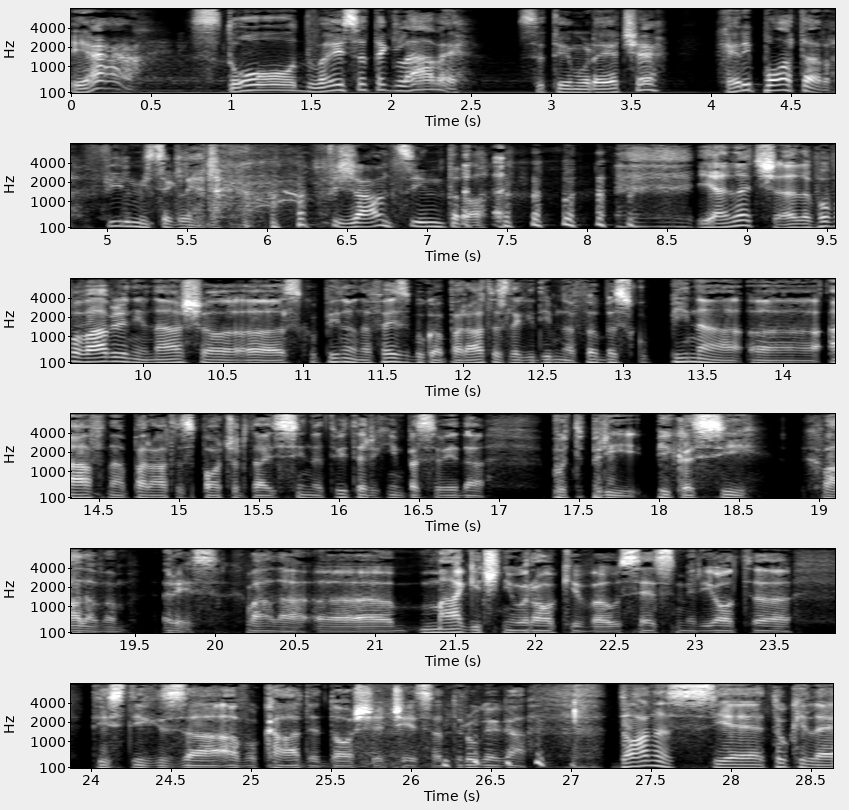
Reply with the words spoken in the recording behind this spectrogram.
Ja, 120 glave se temu reče. Harry Potter, filmi se gledajo, pižamci intro. ja, neč, lepo povabljeni v našo uh, skupino na Facebooku, aparatus legitimna FB skupina, uh, AFNA aparatus počrtaj si na Twitterih in pa seveda podpri Pikasi. Hvala vam, res, hvala. Uh, magični uroki v vse smeri, od uh, tistih za avokade do še česa drugega. Danes je tukaj le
